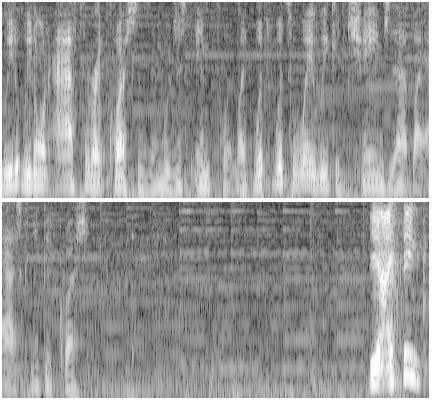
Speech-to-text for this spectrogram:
we, we don't ask the right questions and we're just input? Like, what, what's a way we could change that by asking a good question? Yeah, I think,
